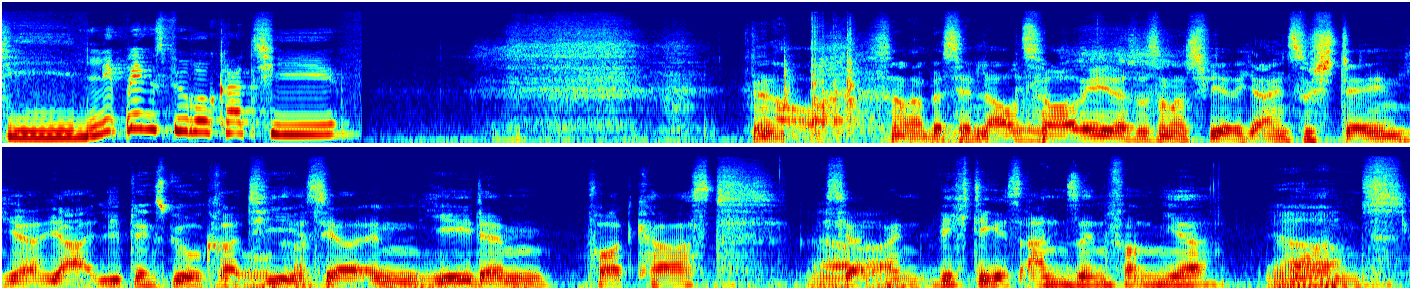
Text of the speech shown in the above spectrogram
Die Lieblingsbürokratie. Genau. noch mal ein bisschen laut, sorry, das ist immer schwierig einzustellen hier. Ja, Lieblingsbürokratie ist ja in jedem Podcast ist ja ein wichtiges Ansinnen von mir. Ja. Und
